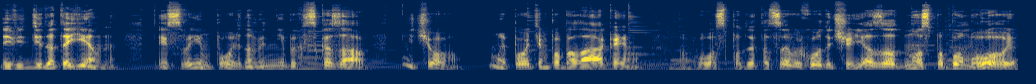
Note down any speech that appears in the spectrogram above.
і від діда таємне. І своїм поглядом він ніби сказав: нічого, ми потім побалакаємо. Господи, та це виходить, що я заодно з попом Гогою,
